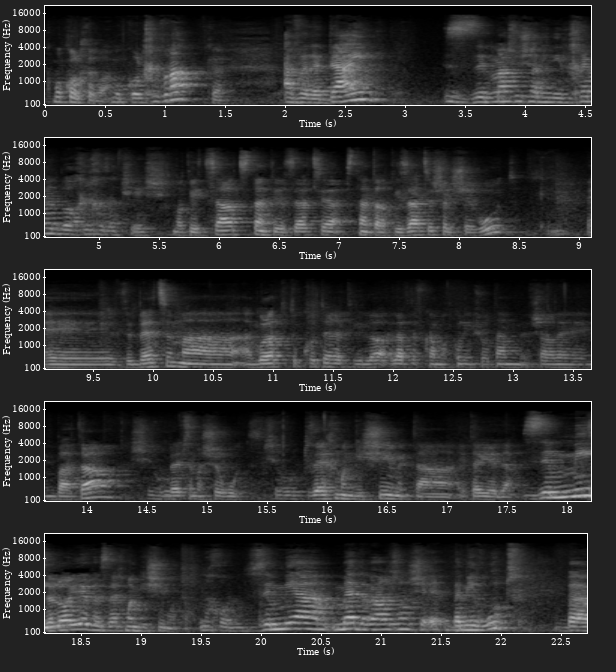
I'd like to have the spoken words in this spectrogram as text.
כמו כל חברה. כמו כל חברה, כן. אבל עדיין זה משהו שאני נלחמת בו הכי חזק שיש. זאת אומרת, יצרת סטנדרטיזציה, סטנדרטיזציה של שירות, כן. אה, ובעצם הגולת הכותרת היא לא- לאו דווקא המתכונים שאותם אפשר באתר, שירות. בעצם השירות. שירות. זה איך מנגישים את, ה, את הידע. זה מי... זה לא הידע, זה איך מנגישים אותו. נכון. זה מה, מהדבר הראשון, ש... בנראות, ב-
